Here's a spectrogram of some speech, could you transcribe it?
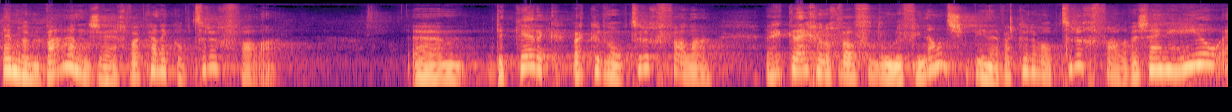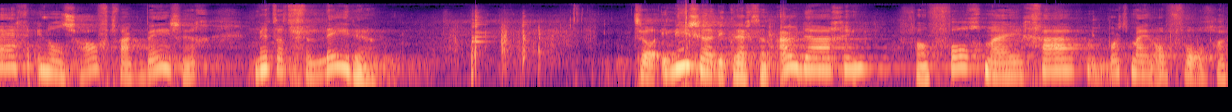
En mijn baan is weg. Waar kan ik op terugvallen? Um, de kerk, waar kunnen we op terugvallen? We krijgen nog wel voldoende financiën binnen. Waar kunnen we op terugvallen? We zijn heel erg in ons hoofd vaak bezig met dat verleden. Terwijl Elisa die krijgt een uitdaging van volg mij, ga, word mijn opvolger.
